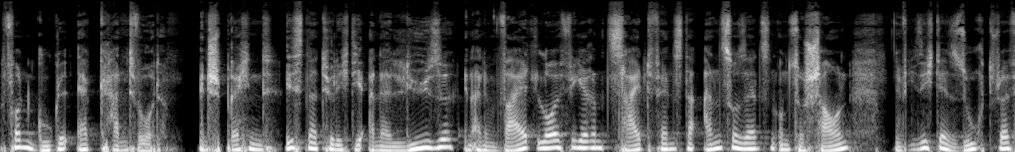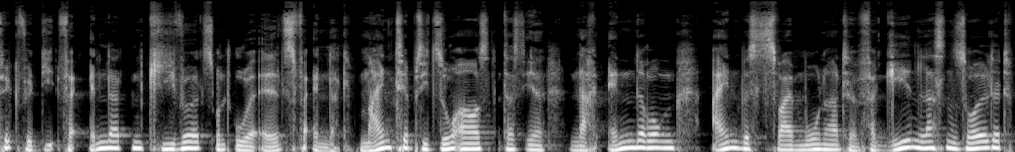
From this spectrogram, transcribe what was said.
von Google erkannt wurde. Entsprechend ist natürlich die Analyse in einem weitläufigeren Zeitfenster anzusetzen und zu schauen, wie sich der Suchtraffic für die veränderten Keywords und URLs verändert. Mein Tipp sieht so aus, dass ihr nach Änderungen ein bis zwei Monate vergehen lassen solltet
